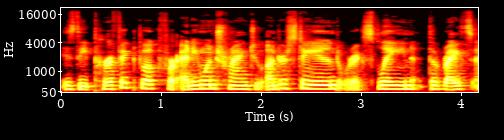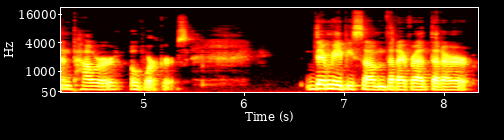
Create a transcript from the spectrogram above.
is the perfect book for anyone trying to understand or explain the rights and power of workers there may be some that I've read that are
